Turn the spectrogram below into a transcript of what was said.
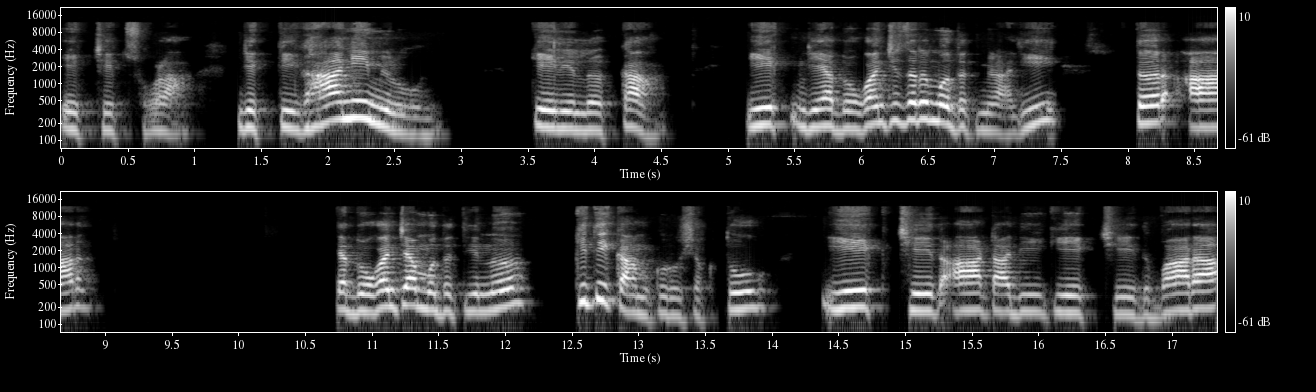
एक छेद सोळा. म्हणजे तिघांनी मिळून केलेलं काम एक म्हणजे या दोघांची जर मदत मिळाली तर आर त्या दोघांच्या मदतीनं किती काम करू शकतो? एक छेद आठ अधिक एक छेद बारा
